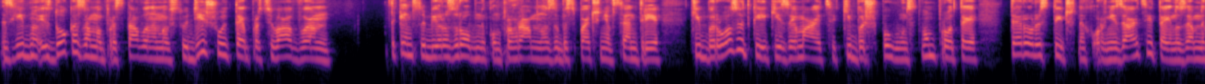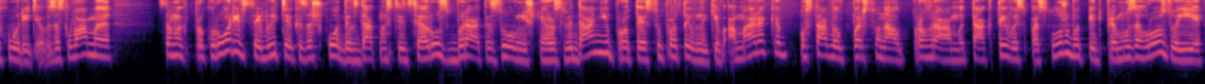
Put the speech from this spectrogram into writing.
Згідно із доказами, представленими в суді, Шульте працював. Ем, таким собі розробником програмного забезпечення в центрі кіберрозвитки, який займається кібершпигунством проти терористичних організацій та іноземних урядів, за словами самих прокурорів цей витік зашкодив здатності ЦРУ збирати зовнішні розвідання проти супротивників Америки, поставив персонал програми та активи спецслужби під пряму загрозу і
